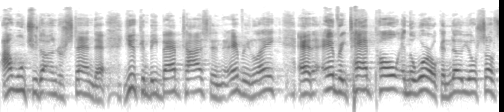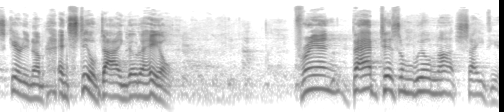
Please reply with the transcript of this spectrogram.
I want you to understand that. You can be baptized in every lake, and every tadpole in the world can know your social security number and still die and go to hell. Friend, baptism will not save you.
